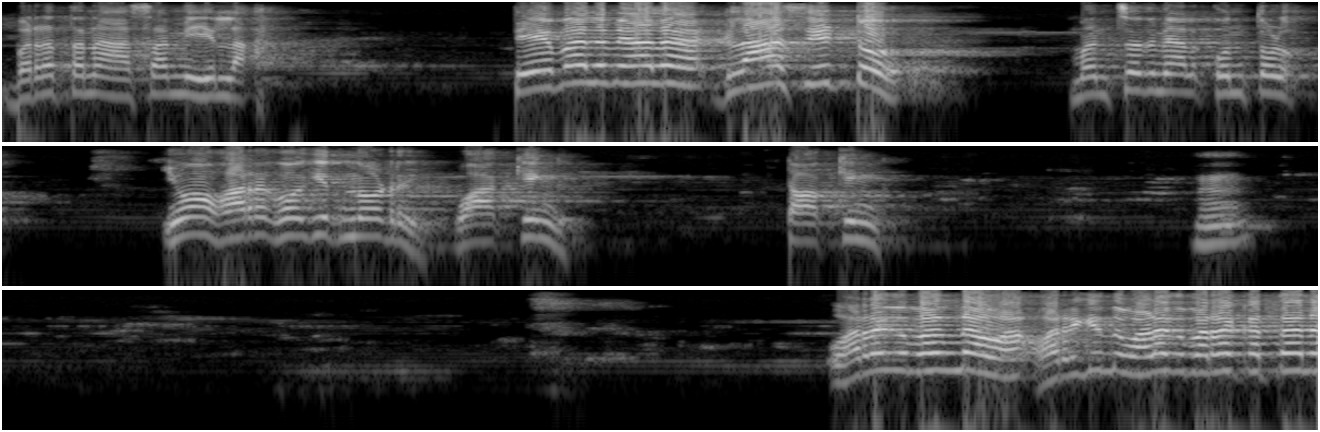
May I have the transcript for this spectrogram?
ಬರತನ ಆಸಾಮಿ ಇಲ್ಲ. ಟೇಬಲ್ ಮ್ಯಾಲ ಗ್ಲಾಸ್ ಇಟ್ಟು ಮಂಚದ ಮೇಲೆ ಕುಂತಳು. ಇವ ಹೊರಗೆ ಹೋಗಿದ್ ನೋಡ್ರಿ ವಾಕಿಂಗ್ ಟಾಕಿಂಗ್ ಹೊರಗೆ ಬಂದ, ಹೊರಗಿಂದ ಒಳಗೆ ಬರಕತ್ತಾನ?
